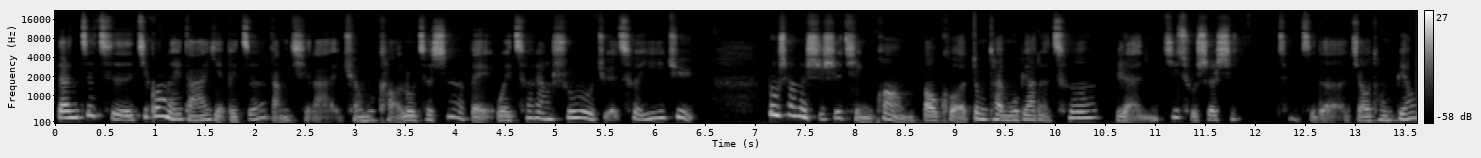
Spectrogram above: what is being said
但这次激光雷达也被遮挡起来，全部靠路测设备为车辆输入决策依据。路上的实时情况包括动态目标的车、人、基础设施。层次的交通标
